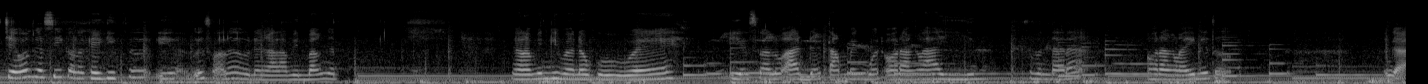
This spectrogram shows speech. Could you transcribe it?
kecewa gak sih kalau kayak gitu? Iya gue soalnya udah ngalamin banget. Ngalamin gimana gue? Iya selalu ada tameng buat orang lain. Sementara orang lain itu nggak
